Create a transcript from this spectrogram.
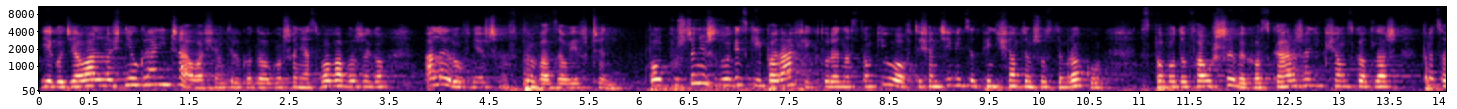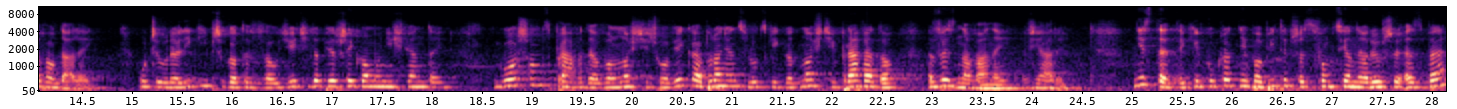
Jego działalność nie ograniczała się tylko do ogłoszenia Słowa Bożego, ale również wprowadzał je w czyn. Po opuszczeniu szydłowieckiej parafii, które nastąpiło w 1956 roku z powodu fałszywych oskarżeń, ksiądz Kotlarz pracował dalej. Uczył religii, przygotowywał dzieci do pierwszej komunii świętej, głosząc prawdę o wolności człowieka, broniąc ludzkiej godności i prawa do wyznawanej wiary. Niestety, kilkukrotnie pobity przez funkcjonariuszy SB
